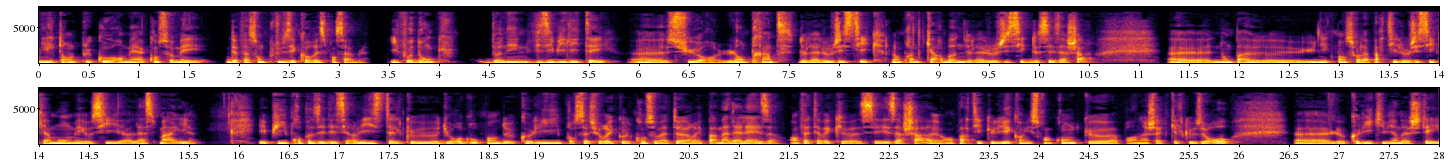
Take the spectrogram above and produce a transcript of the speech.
ni le temps le plus court, mais à consommer de façon plus éco-responsable. Il faut donc donner une visibilité euh, sur l'empreinte de la logistique, l'empreinte carbone de la logistique de ces achats, euh, non pas euh, uniquement sur la partie logistique amont, mais aussi la smile, et puis proposer des services tels que du regroupement de colis pour s'assurer que le consommateur est pas mal à l'aise en fait avec ses achats, en particulier quand il se rend compte que pour un achat de quelques euros, le colis qu'il vient d'acheter,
